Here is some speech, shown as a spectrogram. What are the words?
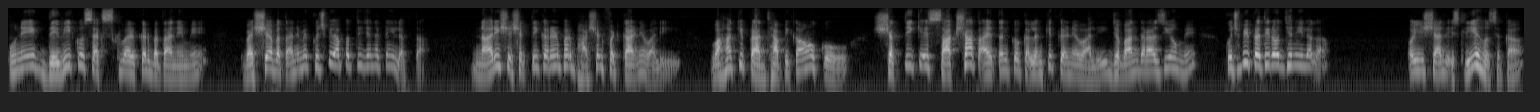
उन्हें एक देवी को सेक्स वर्कर बताने में, वैश्या बताने में कुछ भी आपत्तिजनक नहीं लगता। नारी सशक्तिकरण पर भाषण फटकारने वाली, वहाँ की प्राध्यापिकाओं को शक्ति के साक्षात आयतन को कलंकित करने वाली जबान दराजियों में कुछ भी प्रतिरोध्य नहीं लगा। और ये शायद इसलिए हो सका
